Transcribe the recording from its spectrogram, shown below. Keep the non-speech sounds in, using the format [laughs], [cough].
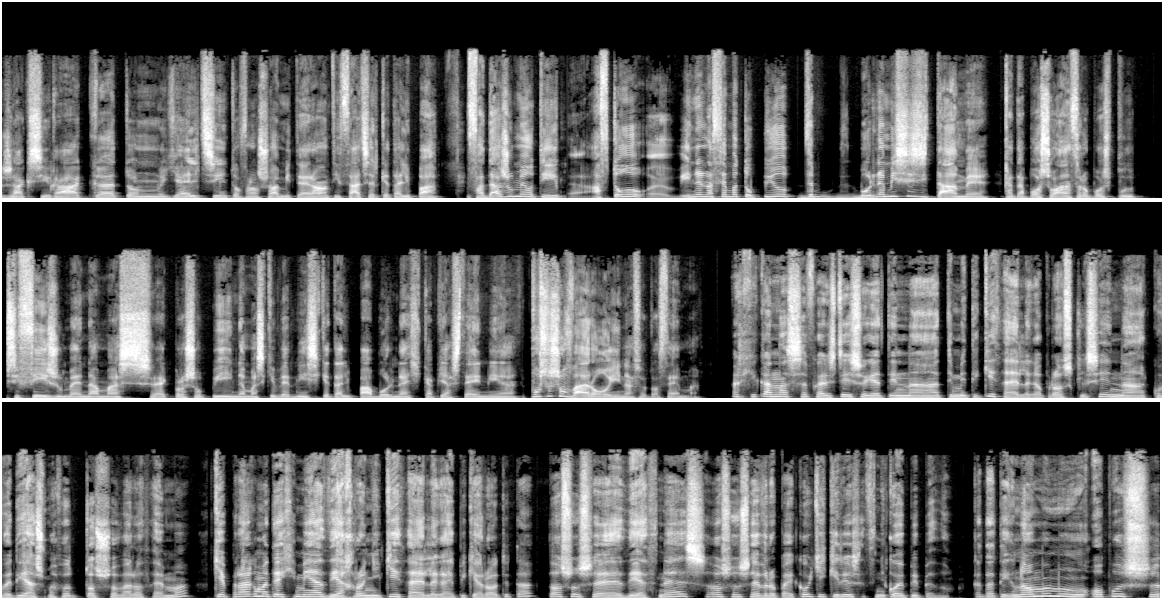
Ζακ Σιράκ, τον Γέλτσι, τον Φρανσουά Μιτεράν, τη Θάτσερ κτλ. Φαντάζομαι ότι αυτό είναι ένα θέμα το οποίο δεν μπορεί να μην συζητάμε κατά πόσο ο άνθρωπος που ψηφίζουμε να μας εκπροσωπεί, να μας κυβερνήσει και τα λοιπά μπορεί να έχει κάποια ασθένεια. Πόσο σοβαρό είναι αυτό το θέμα; Αρχικά να σας ευχαριστήσω για την α, τιμητική θα έλεγα πρόσκληση να κουβεντιάσουμε αυτό το τόσο σοβαρό θέμα και πράγματι έχει μια διαχρονική θα έλεγα επικαιρότητα τόσο σε διεθνές όσο σε ευρωπαϊκό και κυρίως εθνικό επίπεδο. Κατά τη γνώμη μου όπως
